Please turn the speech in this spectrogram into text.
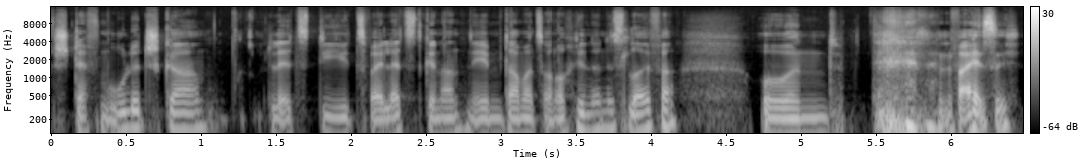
Steffen Ulitschka, letzt, die zwei letztgenannten eben damals auch noch Hindernisläufer. Und dann weiß ich,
